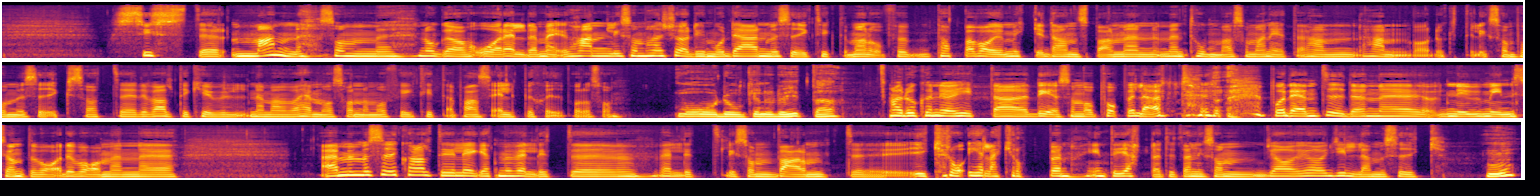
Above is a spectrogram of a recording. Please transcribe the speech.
systerman som några år äldre än mig. Han, liksom, han körde modern musik tyckte man då. För pappa var ju mycket dansband men, men Thomas som han heter, han, han var duktig liksom på musik. Så att, eh, det var alltid kul när man var hemma hos honom och fick titta på hans LP-skivor och så. Och då kunde du hitta? Ja, då kunde jag hitta det som var populärt på den tiden. Eh, Nu minns jag inte vad det var men eh, Nej, men musik har alltid legat mig väldigt, eh, väldigt liksom varmt eh, i kro- hela kroppen. Inte hjärtat, utan liksom, jag, jag gillar musik. Mm.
